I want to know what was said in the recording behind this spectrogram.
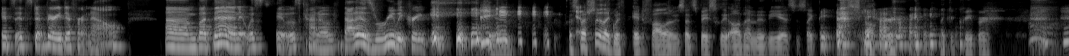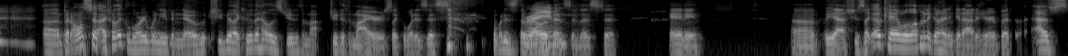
it's it's very different now. Um, but then it was it was kind of that is really creepy. Especially like with It Follows. That's basically all that movie is. It's like a stalker, Yeah, right. like a creeper. Uh, but also, I feel like Laurie wouldn't even know. who- She'd be like, "Who the hell is Judith My- Judith Myers? Like, what is this? what is the Right. relevance of this to Annie?" Uh, but yeah, she's like, "Okay, well, I'm gonna go ahead and get out of here." But as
